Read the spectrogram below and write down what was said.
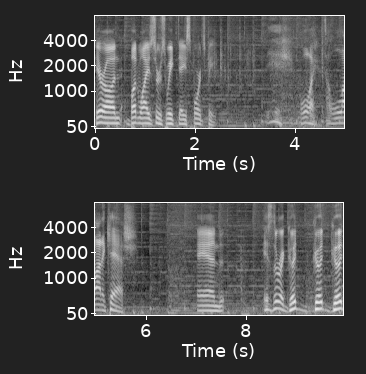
here on Budweiser's Weekday Sports Beat. Boy, it's a lot of cash. And is there a good, good, good,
